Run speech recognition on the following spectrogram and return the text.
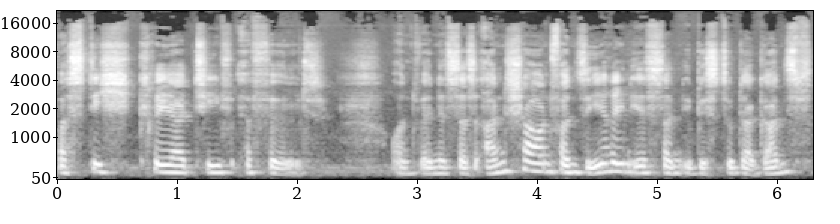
was dich kreativ erfüllt. Und wenn es das Anschauen von Serien ist, dann bist du da ganz,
